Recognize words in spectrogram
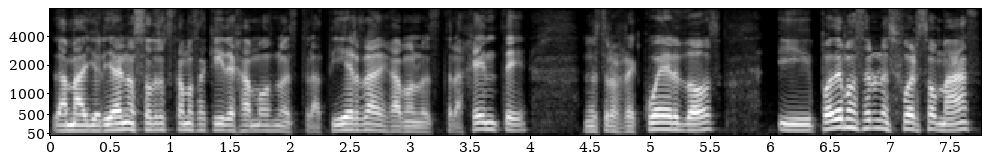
La mayoría de nosotros que estamos aquí dejamos nuestra tierra, dejamos nuestra gente, nuestros recuerdos y podemos hacer un esfuerzo más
